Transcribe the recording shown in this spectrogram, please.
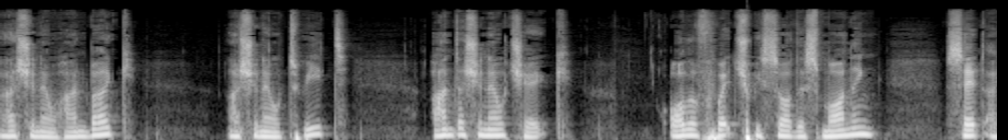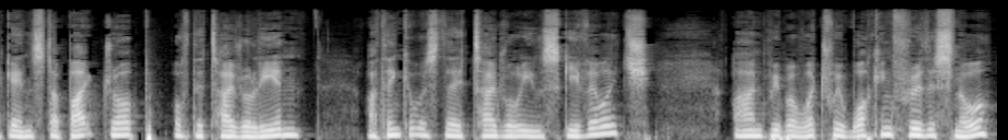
a Chanel handbag, a Chanel tweed, and a Chanel check, all of which we saw this morning, set against a backdrop of the Tyrolean, I think it was the Tyrolean ski village, and we were literally walking through the snow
